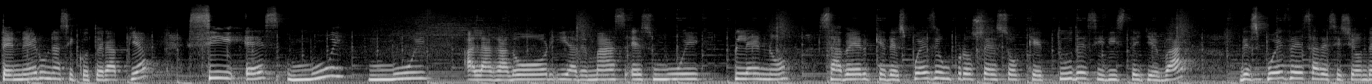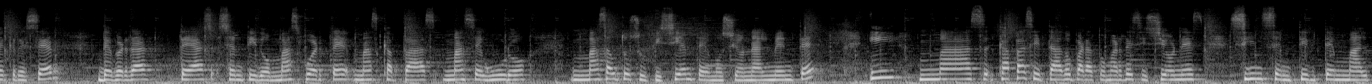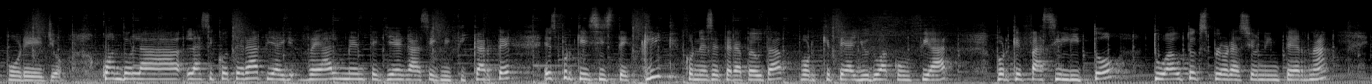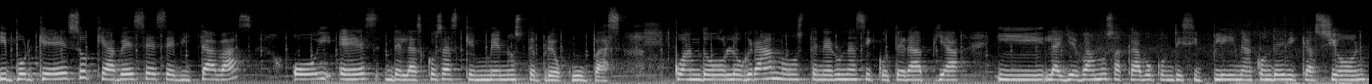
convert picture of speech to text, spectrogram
tener una psicoterapia, sí es muy, muy y además es muy pleno saber que después de un proceso que tú decidiste llevar, después de esa decisión de crecer, de verdad te has sentido más fuerte, más capaz, más seguro, más autosuficiente emocionalmente y más capacitado para tomar decisiones sin sentirte mal por ello. Cuando la, psicoterapia realmente llega a significarte es porque hiciste clic con ese terapeuta, porque te ayudó a confiar, porque facilitó tu autoexploración interna y porque eso que a veces evitabas hoy es de las cosas que menos te preocupas. Cuando logramos tener una psicoterapia y la llevamos a cabo con disciplina, con dedicación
